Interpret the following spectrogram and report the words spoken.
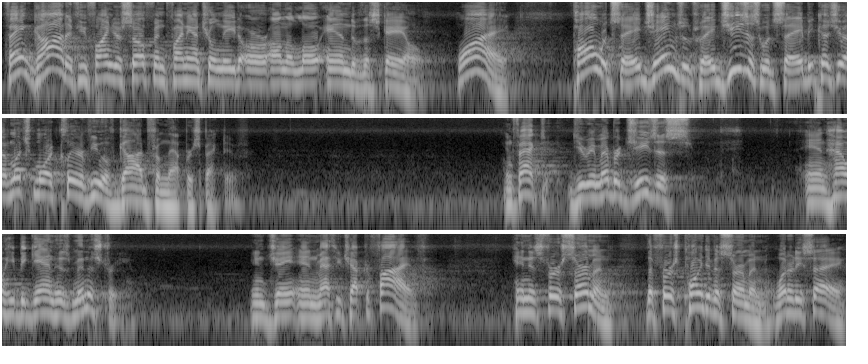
Thank God if you find yourself in financial need or on the low end of the scale. Why? Paul would say, James would say, Jesus would say, because you have much more clear view of God from that perspective. In fact, do you remember Jesus and how he began his ministry? In, in Matthew chapter 5, in his first sermon, the first point of his sermon, what did he say?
